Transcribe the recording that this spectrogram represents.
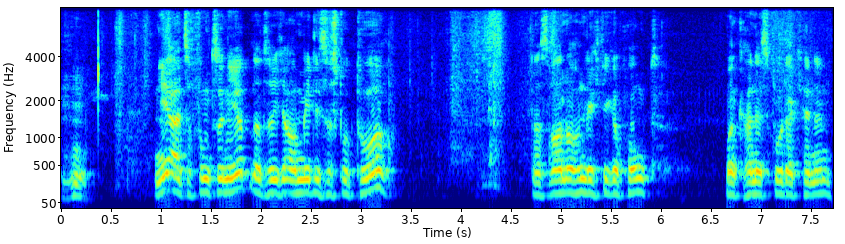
Mhm. Nee, also funktioniert natürlich auch mit dieser Struktur. Das war noch ein wichtiger Punkt. Man kann es gut erkennen.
